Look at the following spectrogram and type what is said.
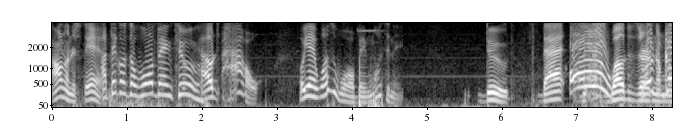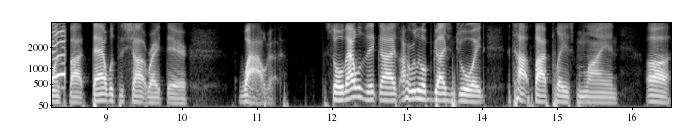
I don't understand. I think it was a wall bang too. How? How? Oh yeah, it was a wall bang, wasn't it? Dude, that Oh! well deserved number go! one spot. That was the shot right there. Wow, guys. So that was it, guys. I really hope you guys enjoyed the top five plays from Lion. Uh,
